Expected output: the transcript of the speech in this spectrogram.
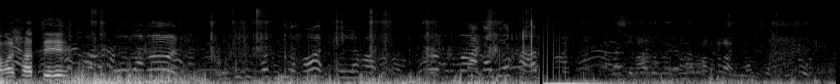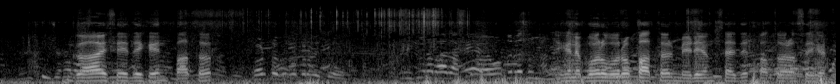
আমার সাথে গাইস এই দেখেন পাথর। এখানে বড় বড় পাথর মিডিয়াম সাইজের পাথর আছে এখানে।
